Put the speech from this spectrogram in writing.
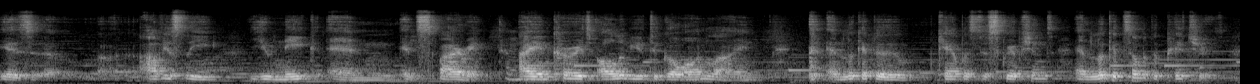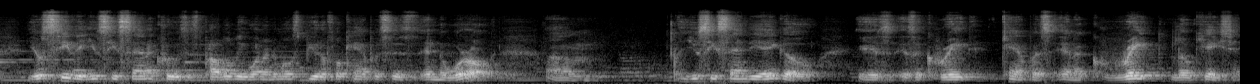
is uh, obviously unique and inspiring. I encourage all of you to go online and look at the campus descriptions and look at some of the pictures. You'll see that UC Santa Cruz is probably one of the most beautiful campuses in the world. Um, UC San Diego is, is a great campus in a great location.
